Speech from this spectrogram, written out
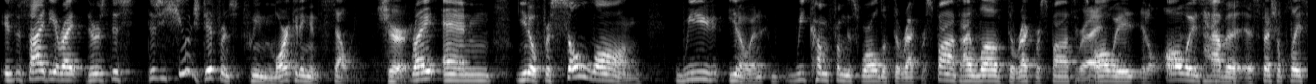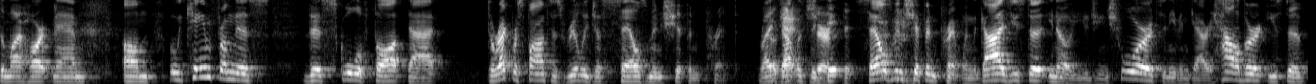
is this idea, right? There's this, there's a huge difference between marketing and selling, Sure. right? And you know, for so long. We, you know, and we come from this world of direct response. I love direct response. It's Right. always, it'll always have a, a special place in my heart, man. Um, but we came from this this school of thought that direct response is really just salesmanship in print, right? Okay, that was the, sure. da- the salesmanship in print. When the guys used to, you know, Eugene Schwartz and even Gary Halbert used to,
